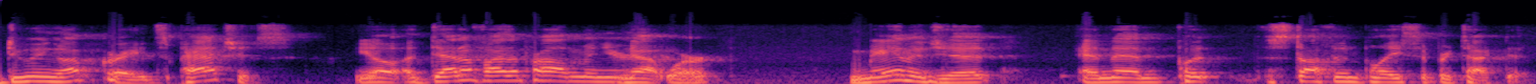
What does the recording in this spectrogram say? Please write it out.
doing upgrades, patches. You know, identify the problem in your network, manage it, and then put stuff in place to protect it.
